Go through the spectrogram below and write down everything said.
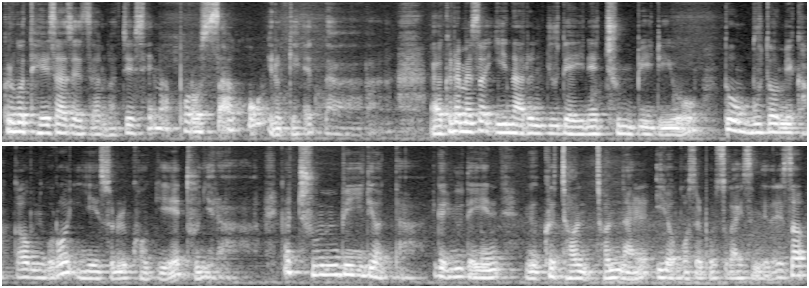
그리고 대사제사장 같이 세마포로 싸고 이렇게 했다. 아, 그러면서 이날은 유대인의 준비일이요 또 무덤이 가까운 곳으로 예수를 거기에 두니라. 그러니까 준비일이었다. 그러니까 유대인 그 전 전날 이런 것을 볼 수가 있습니다. 그래서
